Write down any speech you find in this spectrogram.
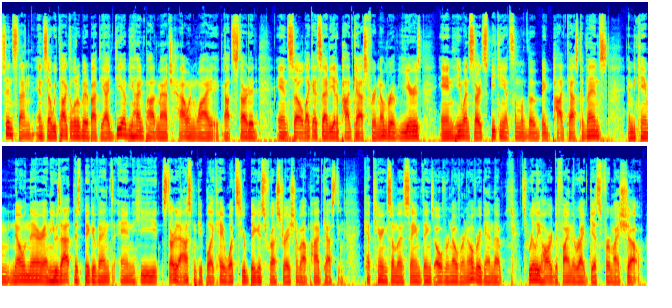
since then. And so we talked a little bit about the idea behind Podmatch, how and why it got started. And so, like I said, he had a podcast for a number of years and he went and started speaking at some of the big podcast events and became known there. And he was at this big event and he started asking people, like, hey, what's your biggest frustration about podcasting? Kept hearing some of the same things over and over and over again that it's really hard to find the right guest for my show.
